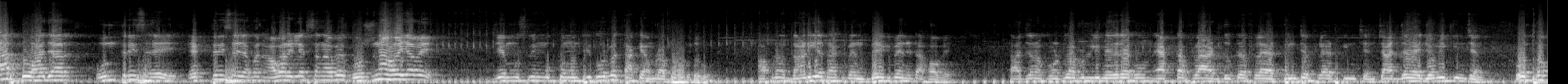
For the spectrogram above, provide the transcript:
আর দু হাজার উনত্রিশে, একত্রিশে যখন আবার ইলেকশন হবে, ঘোষণা হয়ে যাবে যে মুসলিম মুখ্যমন্ত্রী করবে, তাকে আমরা ভোট দেবো। আপনারা দাঁড়িয়ে থাকবেন, দেখবেন এটা হবে। তার জন্য পোটলা পুটলি মেরে রাখুন, একটা ফ্ল্যাট, দুটো ফ্ল্যাট, তিনটে ফ্ল্যাট কিনছেন, চার জায়গায় জমি কিনছেন, ও থোক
